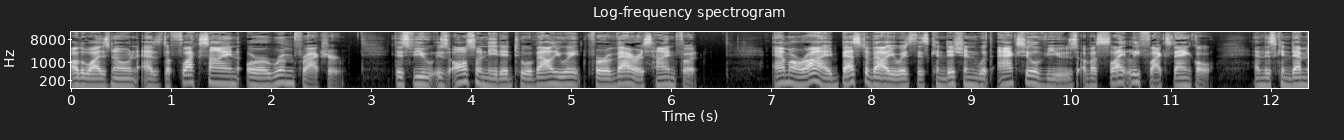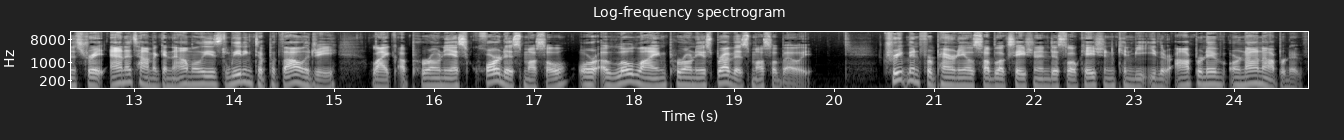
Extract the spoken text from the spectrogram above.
otherwise known as the fleck sign or a rim fracture. This view is also needed to evaluate for a varus hindfoot. MRI best evaluates this condition with axial views of a slightly flexed ankle, and this can demonstrate anatomic anomalies leading to pathology like a peroneus quartus muscle or a low-lying peroneus brevis muscle belly. Treatment for peroneal subluxation and dislocation can be either operative or non-operative.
